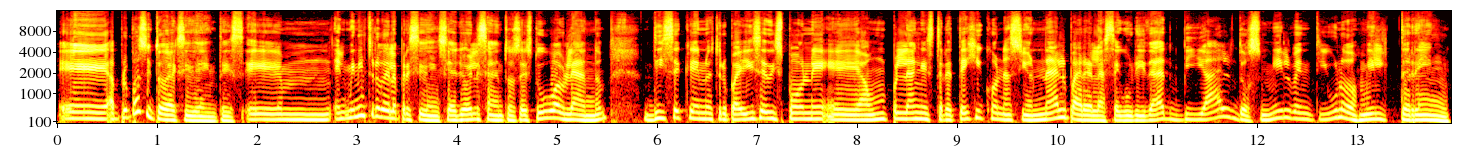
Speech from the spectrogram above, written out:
Eh, a propósito de accidentes, eh, el ministro de la Presidencia, Joel Santos, estuvo hablando, dice que nuestro país se dispone eh, a un plan estratégico nacional para la seguridad vial 2021-2030.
